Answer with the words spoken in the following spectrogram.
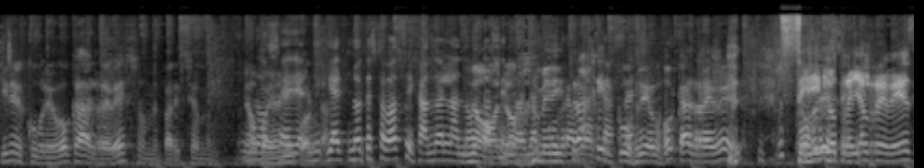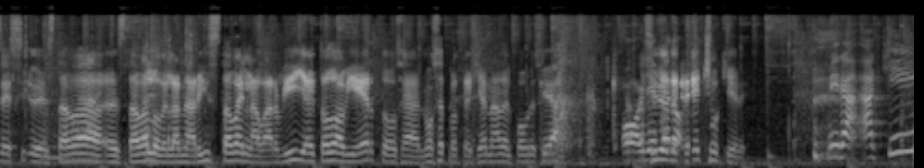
¿Tiene el cubreboca al revés o me pareció a mí? No, pero sé, importa. ya no te estabas fijando en la nota, No, sino no, me distraje el ¿eh? cubreboca al revés. Sí, lo traía al revés, estaba, estaba lo de la nariz, estaba en la barbilla y todo abierto, o sea, no se protegía nada el pobre señor. Oye, Así de pero- derecho quiere. Mira, aquí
